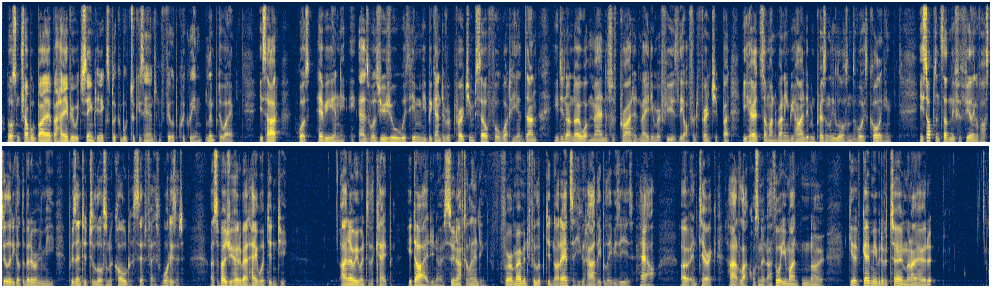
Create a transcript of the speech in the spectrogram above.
Lawson, troubled by a behaviour which seemed inexplicable, took his hand and Philip quickly and limped away. His heart was heavy, and as was usual with him, he began to reproach himself for what he had done. He did not know what madness of pride had made him refuse the offered friendship, but he heard someone running behind him, and presently Lawson's voice calling him. He stopped, and suddenly, a feeling of hostility got the better of him. He presented to Lawson a cold, set face. What is it? I suppose you heard about Hayward, didn't you? I know he went to the Cape. He died, you know, soon after landing. For a moment Philip did not answer. He could hardly believe his ears. How? Oh, enteric. Hard luck, wasn't it? I thought you might know. Give, gave me a bit of a turn when I heard it.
